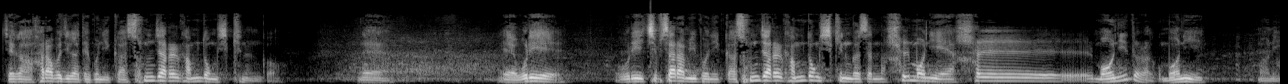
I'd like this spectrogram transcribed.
제가 할아버지가 돼 보니까 손자를 감동시키는 거. 네. 예, 우리 우리 집사람이 보니까 손자를 감동시키는 것은 할머니의 할머니더라고. 머니. 머니.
